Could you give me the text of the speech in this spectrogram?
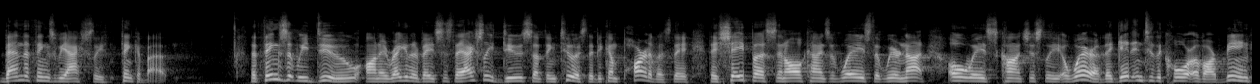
than the things we actually think about. The things that we do on a regular basis, they actually do something to us. They become part of us. They, they shape us in all kinds of ways that we're not always consciously aware of. They get into the core of our being,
